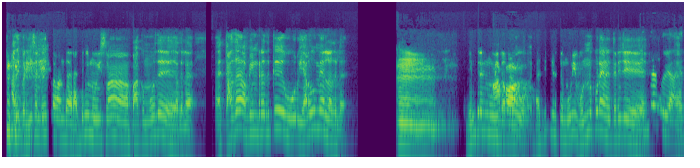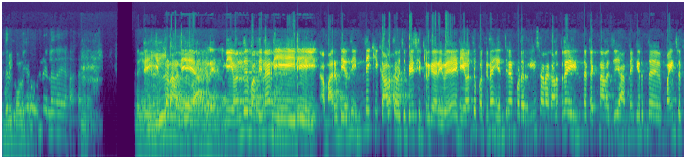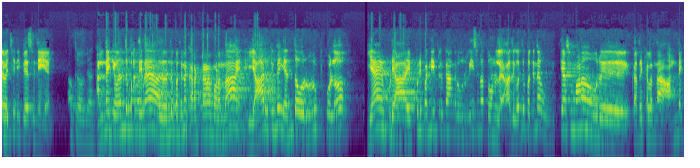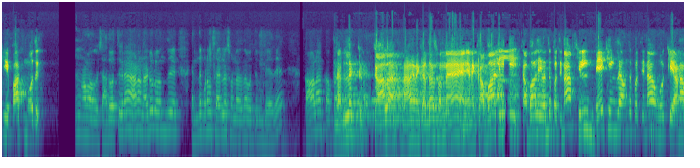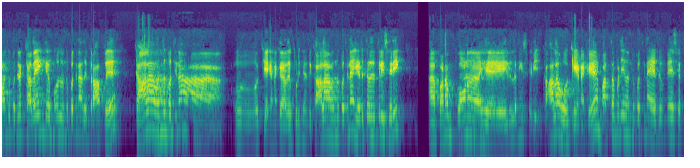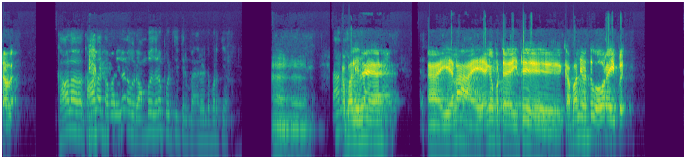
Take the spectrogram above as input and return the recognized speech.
அது இப்ப ரீசெண்ட் டேஸ்ல வந்த ரஜினி மூவிஸ்லாம் பார்க்கும்போது அதுல கதை அப்படின்றதுக்கு ஒரு இளவுமே இல்ல அதுல. எந்திரன் மூவிக்கு ஆமா. அப்புறம் ரஜினி எடுத்த மூவி ஒண்ணு கூட எனக்கு தெரிஞ்சு இல்லடா அவ்வளவுதான் நீ வந்து பாத்தீங்கன்னா நீ டேய் மறுபடியும் வந்து இன்னைக்கு காலத்தை வச்சு பேசிட்டு இருக்க அறிவு. நீ வந்து பாத்தீங்கன்னா எந்திரன் படம் ரிலீஸ் ஆன காலத்துல இருந்த டெக்னாலஜி அன்னைக்கு இருந்த மைண்ட் செட்டை வச்சு நீ பேசுனீங்க. Okay okay okay. அன்னைக்கு வந்து பாத்தீங்கன்னா அது வந்து பாத்தீங்கன்னா கரெக்டான படம் தான் யாருக்குமே எந்த ஒரு லூப் ஹோலோ ஏன் இப்படி இப்படி பண்ணிட்டு இருக்காங்கிற ஒரு ரீசனா தோணல. அது வந்து பாத்தீங்கன்னா வித்தியாசமான ஒரு கதைக்களம் தான் அன்னைக்கு பார்க்கும்போது. ஆமா அதை ஒத்துக்கிறேன். ஆனா நடுவுல வந்து எந்த படமும் சரியில்லை சொன்னதுதான் ஒத்துக்க முடியாது. காலா நல்ல காலா நான் எனக்கு அதான் சொன்னேன். எனக்கு கபாலி கபாலி வந்து பாத்தீங்கன்னா ஃபில்ம் மேக்கிங்ல வந்து பாத்தீங்கன்னா ஓகே ஆனா வந்து பாத்தீங்கன்னா கதைங்கும் போது வந்து பாத்தீங்கன்னா அது டிராப்பு காலா வந்து பாத்தீங்கன்னா ஓகே எனக்கு அது பிடிச்சது காலா வந்து பாத்தீங்கன்னா எடுத்த விதத்துலயும் சரி படம் போன இதுலயும் சரி. காலா ஓகே எனக்கு. மத்தபடி வந்து பாத்தீங்கன்னா எதுவுமே செட் ஆகல. காலா காலா கபாலில நான் ஒரு ஐம்பது தடவை போட்டு தீர்த்திருப்பேன் ரெண்டு படத்தையும். கபாலில எல்லாம் ஏகப்பட்ட இது கபாலி வந்து ஓவர் ஹைப்பு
